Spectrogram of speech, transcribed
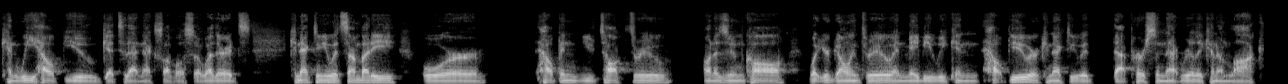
can we help you get to that next level? So whether it's connecting you with somebody or helping you talk through on a Zoom call what you're going through, and maybe we can help you or connect you with that person that really can unlock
